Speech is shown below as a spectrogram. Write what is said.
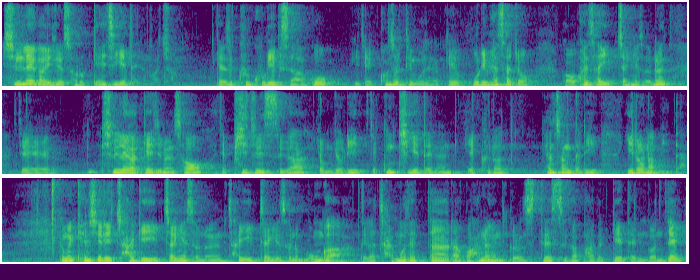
신뢰가 이제 서로 깨지게 되는 거죠. 그래서 그 고객사하고 이제 컨설팅 회사, 우리 회사죠. 어, 회사 입장에서는 이제 신뢰가 깨지면서 이제 비즈니스가 연결이 이제 끊기게 되는 예, 그런 현상들이 일어납니다. 그러면 캔실이 자기 입장에서는 자기 입장에서는 뭔가 내가 잘못했다라고 하는 그런 스트레스가 받게 되는 건데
